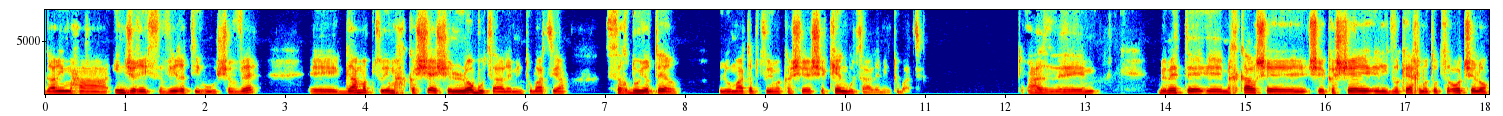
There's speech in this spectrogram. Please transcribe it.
גם אם ה-injury severity הוא שווה, אה, גם הפצועים הקשה שלא בוצע עליהם אינטובציה שרדו יותר לעומת הפצועים הקשה שכן בוצע עליהם אינטובציה. אז אה, באמת מחקר ש, שקשה להתווכח עם התוצאות שלו,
